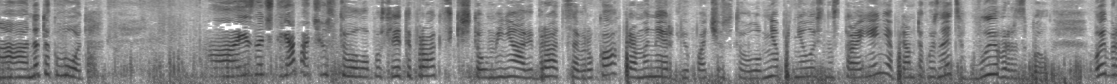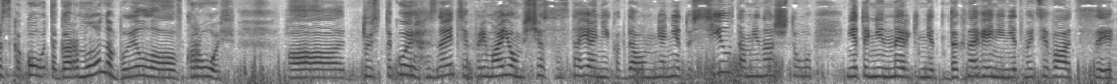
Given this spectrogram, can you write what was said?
А, ну так вот, а, и, значит, я почувствовала после этой практики, что у меня вибрация в руках, прям энергию почувствовала. У меня поднялось настроение, прям такой, знаете, выброс был. Выброс какого-то гормона был э, в кровь. А, то есть такой, знаете, при моем сейчас состоянии, когда у меня нету сил там ни на что, нет энергии, нет вдохновения, нет мотивации,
